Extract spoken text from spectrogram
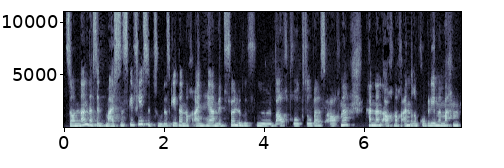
sondern das sind meistens Gefäße zu. Das geht dann noch einher mit Völlegefühl, Bauchdruck, sowas auch. Ne? Kann dann auch noch andere Probleme machen.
